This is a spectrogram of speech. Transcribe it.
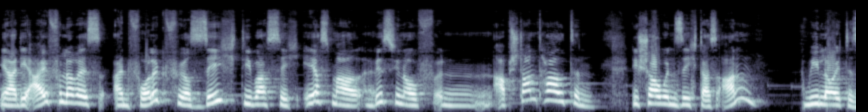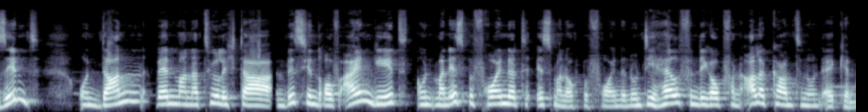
Ja, die Eifeler ist ein Volk für sich, die was sich erstmal ein bisschen auf einen Abstand halten. Die schauen sich das an, wie Leute sind. Und dann, wenn man natürlich da ein bisschen drauf eingeht und man ist befreundet, ist man auch befreundet. Und die helfen dich auch von alle Kanten und Ecken.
